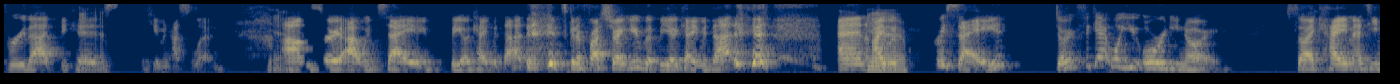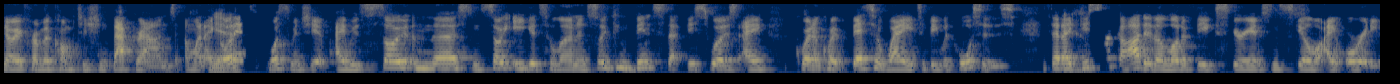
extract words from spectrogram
through that because the human has to learn. yeah. Um, so I would say be okay with that. it's going to frustrate you, but be okay with that. and I would say, don't forget what you already know. So I came, as you know, from a competition background. And when I Yeah. got into horsemanship, I was so immersed and so eager to learn and so convinced that this was a quote unquote better way to be with horses that I disregarded a lot of the experience and skill I already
